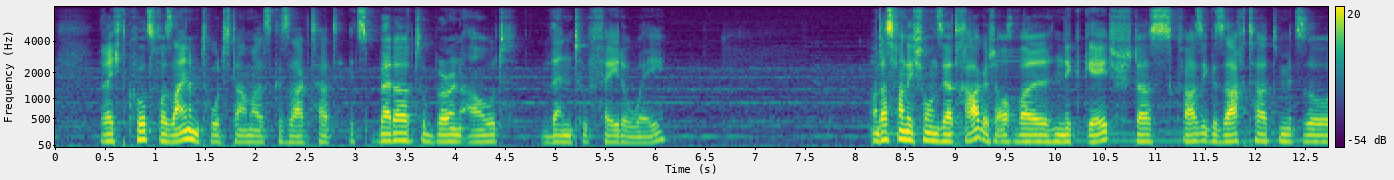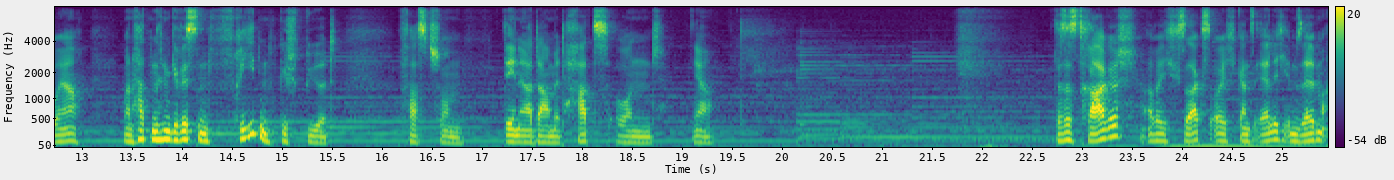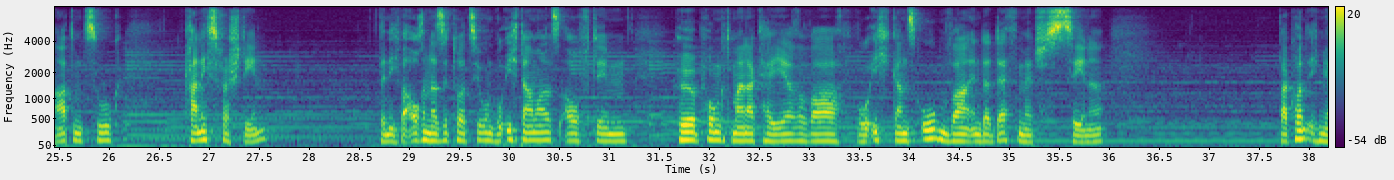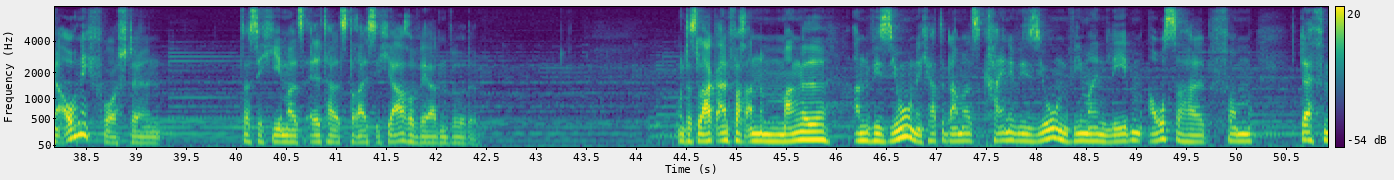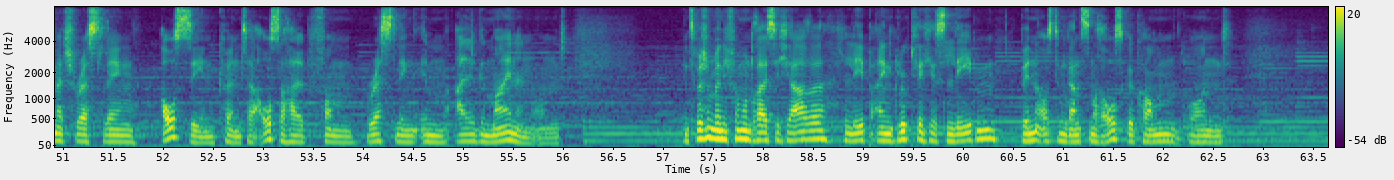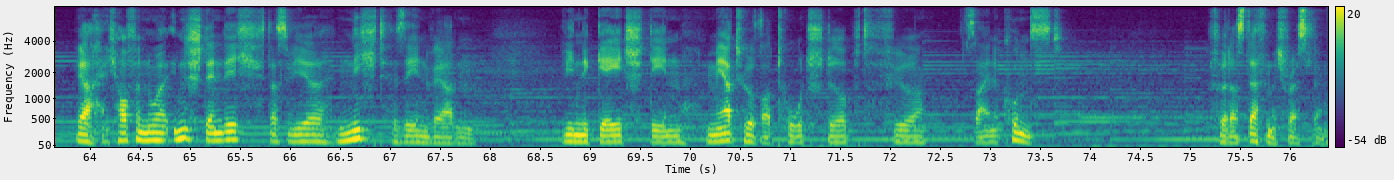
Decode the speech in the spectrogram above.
recht kurz vor seinem Tod damals gesagt hat, It's better to burn out than to fade away. Und das fand ich schon sehr tragisch, auch weil Nick Gage das quasi gesagt hat mit so, ja, man hat einen gewissen Frieden gespürt, fast schon, den er damit hat. Und ja, das ist tragisch, aber ich sag's euch ganz ehrlich, im selben Atemzug kann ich's verstehen. Denn ich war auch in einer Situation, wo ich damals auf dem Höhepunkt meiner Karriere war, wo ich ganz oben war in der Deathmatch-Szene. Da konnte ich mir auch nicht vorstellen, dass ich jemals älter als 30 Jahre werden würde. Und es lag einfach an einem Mangel an Vision. Ich hatte damals keine Vision, wie mein Leben außerhalb vom Deathmatch Wrestling aussehen könnte, außerhalb vom Wrestling im Allgemeinen. Und Inzwischen bin ich 35 Jahre, lebe ein glückliches Leben, bin aus dem Ganzen rausgekommen und ja, ich hoffe nur inständig, dass wir nicht sehen werden, wie Nick Gage den Märtyrertod stirbt für seine Kunst, für das Deathmatch Wrestling.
